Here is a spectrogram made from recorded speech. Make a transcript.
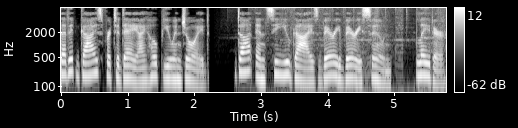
That it guys for today I hope you enjoyed. Dot and see you guys very very soon. Later.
